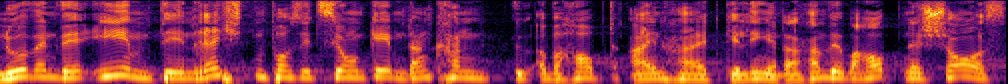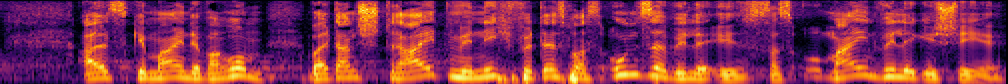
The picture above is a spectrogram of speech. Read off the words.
Nur wenn wir ihm den rechten Position geben, dann kann überhaupt Einheit gelingen. Dann haben wir überhaupt eine Chance als Gemeinde. Warum? Weil dann streiten wir nicht für das, was unser Wille ist, dass mein Wille geschehe,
